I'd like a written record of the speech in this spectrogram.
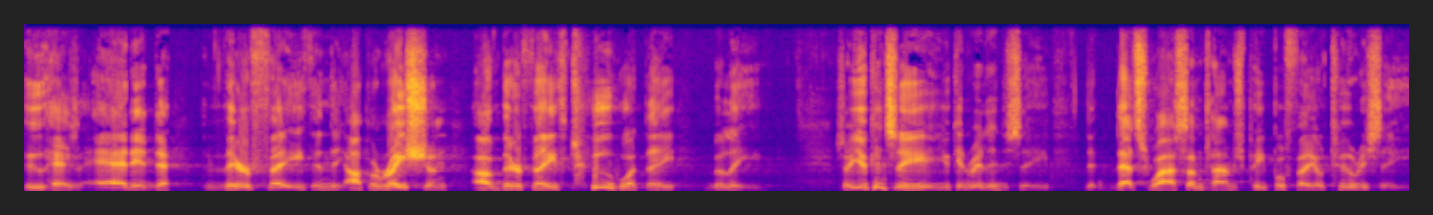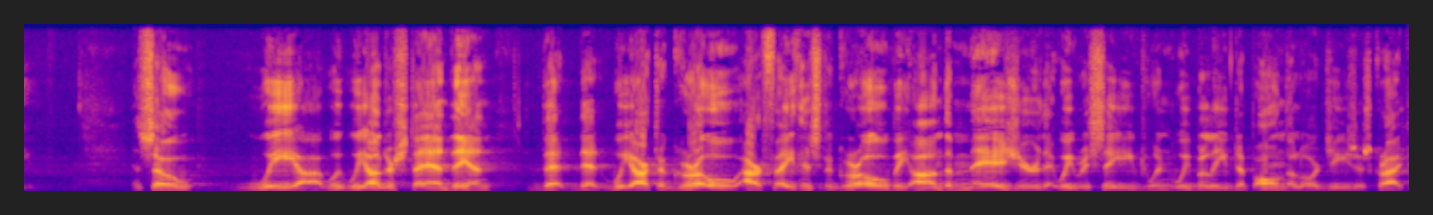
who has added their faith and the operation of their faith to what they believe. So you can see, you can really see that that's why sometimes people fail to receive. And so we, uh, we, we understand then that, that we are to grow, our faith is to grow beyond the measure that we received when we believed upon the Lord Jesus Christ.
